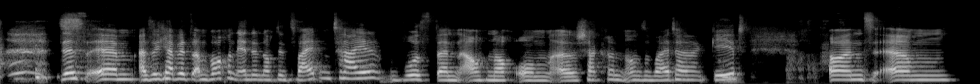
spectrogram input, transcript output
das, ähm, also ich habe jetzt am Wochenende noch den zweiten Teil, wo es dann auch noch um äh, Chakren und so weiter geht. Und ähm,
